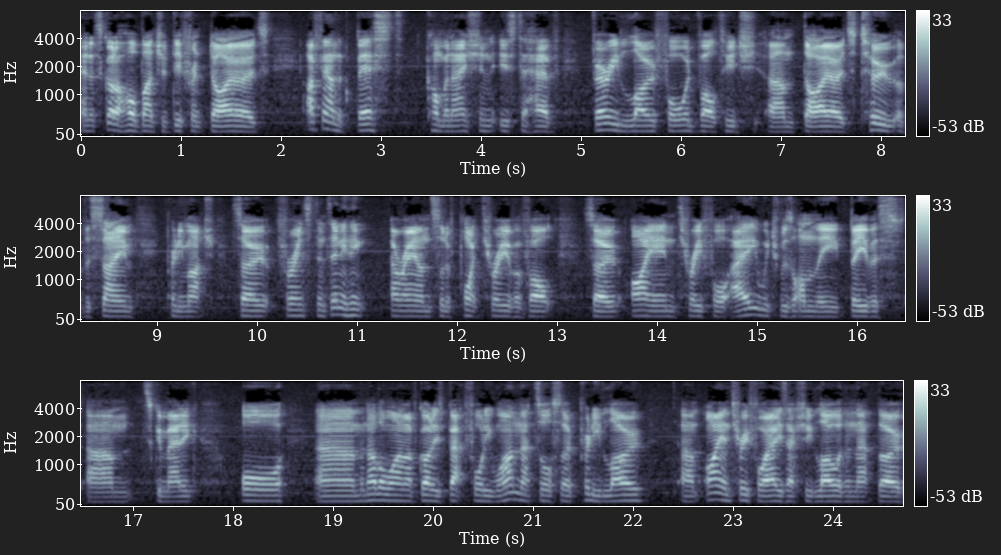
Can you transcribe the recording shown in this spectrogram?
and it's got a whole bunch of different diodes. I found the best combination is to have very low forward voltage um, diodes, two of the same pretty much. So for instance, anything around sort of 0.3 of a volt. So IN34A, which was on the Beavis um, schematic, or um, another one I've got is BAT41. That's also pretty low. Um, IN34A is actually lower than that though,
